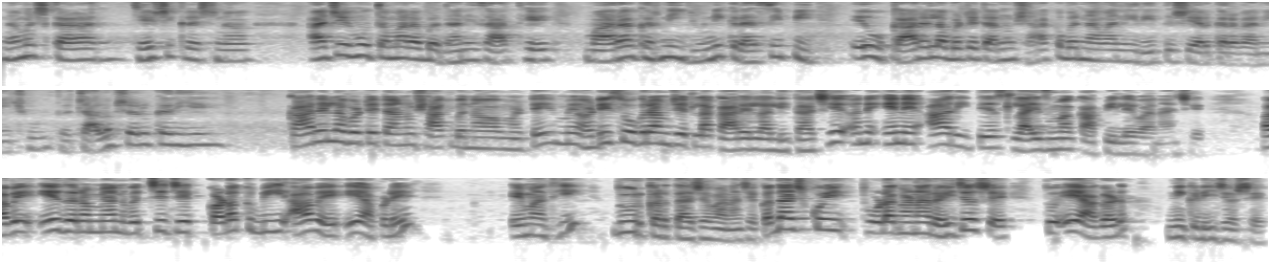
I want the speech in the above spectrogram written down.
નમસ્કાર, જય શ્રી કૃષ્ણ. આજે હું તમારા બધાની સાથે મારા ઘરની યુનિક રેસીપી એવું કારેલા બટેટાનું શાક બનાવવાની રીત શેર કરવાની છું. તો ચાલો શરૂ કરીએ. કારેલા બટેટાનું શાક બનાવવા માટે મેં અઢીસો ગ્રામ જેટલા કારેલા લીધા છે અને એને આ રીતે સ્લાઇઝમાં કાપી લેવાના છે. હવે એ દરમિયાન વચ્ચે જે કડક બી આવે એ આપણે એમાંથી દૂર કરતા જવાના છે. કદાચ કોઈ થોડા ઘણા રહી જશે તો એ આગળ નીકળી જશે.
